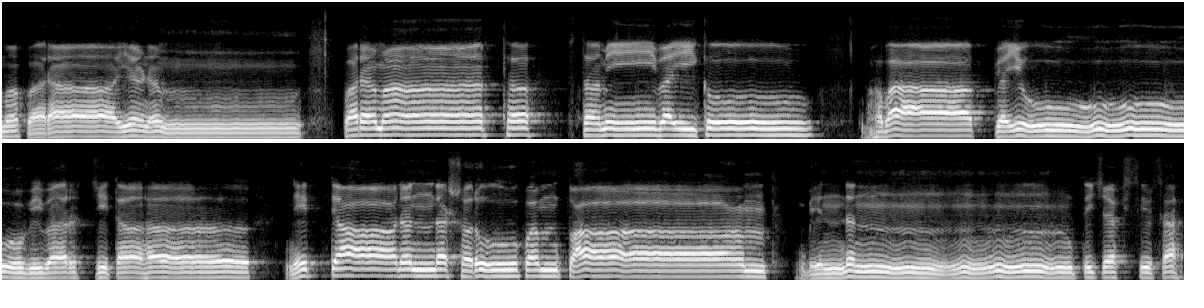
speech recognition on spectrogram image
परमात्मपरायणं परमार्थस्तमेवैको भवाप्ययो विवर्जितः नित्यानन्दस्वरूपं त्वां विन्दन्ति चक्षुषः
